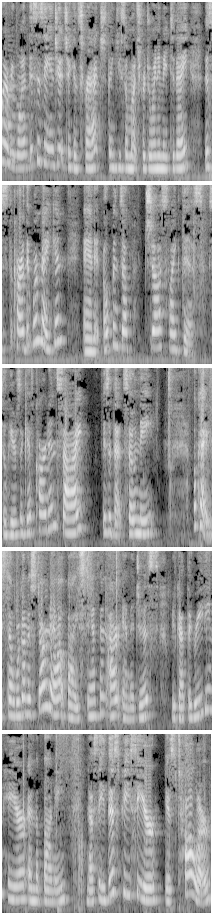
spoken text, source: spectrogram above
everyone, this is Angie at Chicken Scratch. Thank you so much for joining me today. This is the card that we're making and it opens up just like this. So here's a gift card inside. Isn't that so neat? Okay, so we're gonna start out by stamping our images. We've got the greeting here and the bunny. Now see, this piece here is taller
